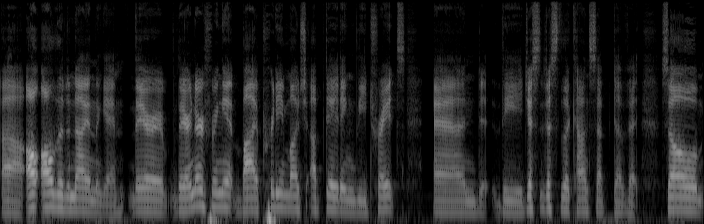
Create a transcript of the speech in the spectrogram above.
uh, all, all the deny in the game. They're they're nerfing it by pretty much updating the traits and the just just the concept of it. So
